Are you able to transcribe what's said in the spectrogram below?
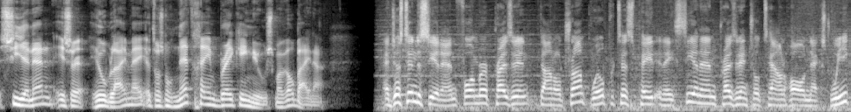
CNN is er heel blij mee. Het was nog net geen breaking news, maar wel bijna. And just into CNN, former President Donald Trump will participate in a CNN presidential town hall next week.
